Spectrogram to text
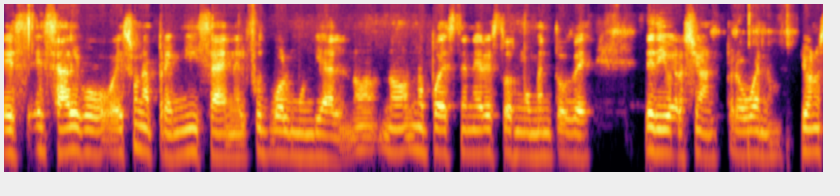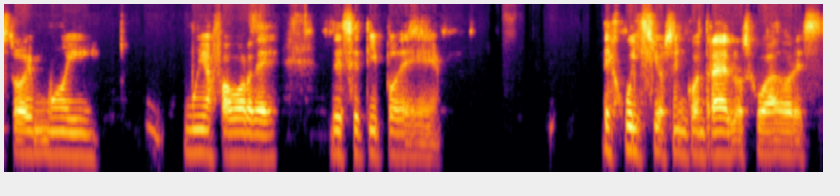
Es, es algo, es una premisa en el fútbol mundial, ¿no? No, no puedes tener estos momentos de, de diversión, pero bueno, yo no estoy muy, muy a favor de, de ese tipo de, de juicios en contra de los jugadores.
